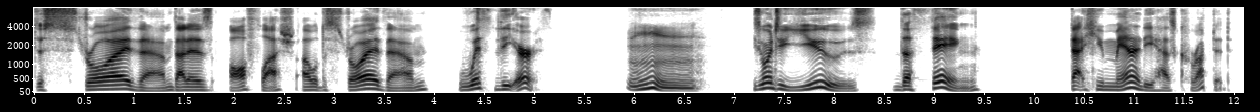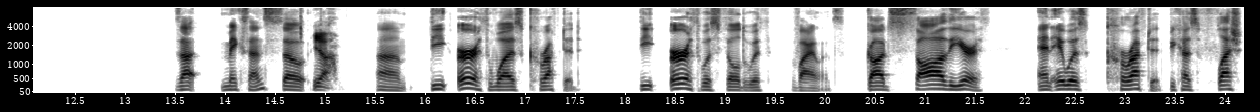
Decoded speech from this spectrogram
destroy them. That is all flesh. I will destroy them with the earth." Mm. He's going to use the thing that humanity has corrupted. Does that make sense? So Yeah. um, the earth was corrupted. The earth was filled with violence. God saw the earth and it was corrupted because flesh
